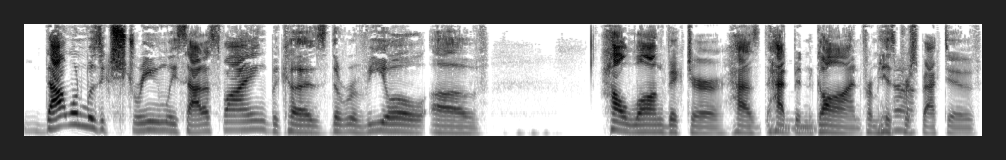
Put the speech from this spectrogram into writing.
that one was extremely satisfying because the reveal of how long Victor has had been gone from his Yeah. perspective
